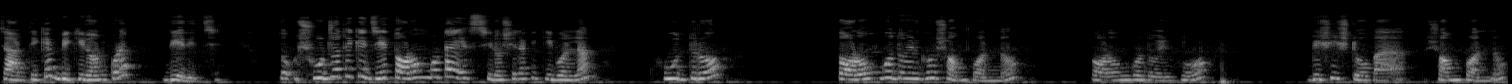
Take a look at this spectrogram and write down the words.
চারদিকে বিকিরণ করে দিয়ে দিচ্ছে। তো সূর্য থেকে যে তরঙ্গটা এসছিল, সেটাকে কি বললাম? ক্ষুদ্র তরঙ্গ দৈর্ঘ্য সম্পন্ন, তরঙ্গ দৈর্ঘ্য বিশিষ্ট বা সম্পন্ন,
